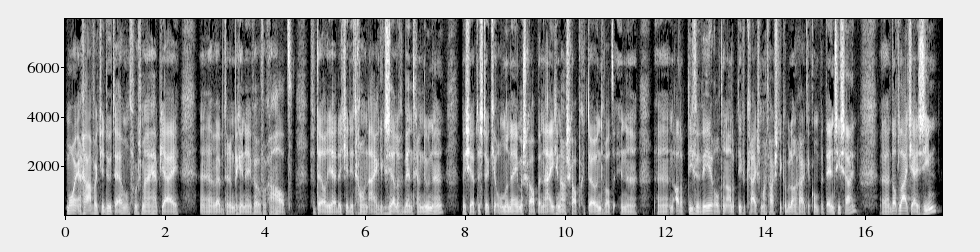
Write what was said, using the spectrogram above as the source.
Mooi en gaaf wat je doet, hè? Want volgens mij heb jij, uh, we hebben het er in het begin even over gehad, vertelde jij dat je dit gewoon eigenlijk zelf bent gaan doen, hè? Dus je hebt een stukje ondernemerschap en eigenaarschap getoond, wat in uh, uh, een adaptieve wereld, een adaptieve krijgsmacht hartstikke belangrijke competenties zijn. dat laat jij zien.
